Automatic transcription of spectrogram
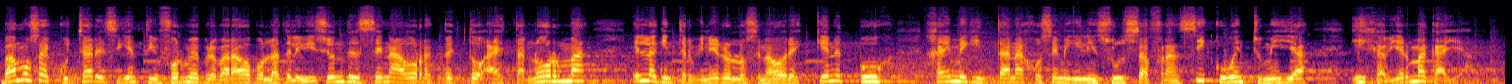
Vamos a escuchar el siguiente informe preparado por la televisión del Senado respecto a esta norma en la que intervinieron los senadores Kenneth Pug, Jaime Quintana, José Miguel Insulza, Francisco Buentumilla y Javier Macaya.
